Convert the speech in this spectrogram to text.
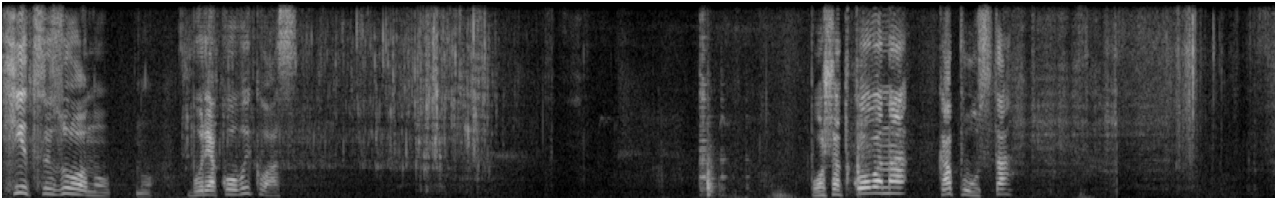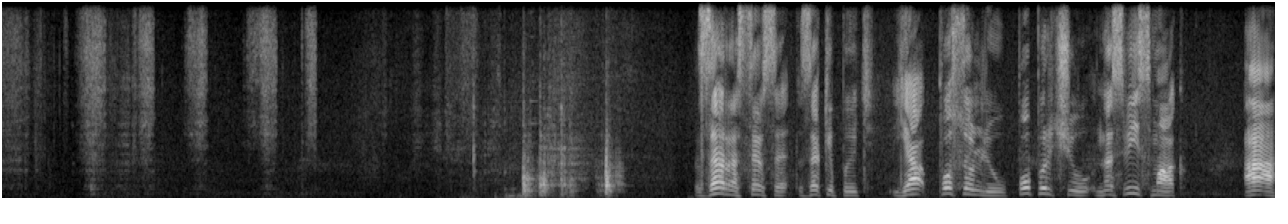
Хід сезону. Ну, буряковий квас. Пошаткована капуста. Зараз це все закипить. Я посолю, поперчу на свій смак, а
